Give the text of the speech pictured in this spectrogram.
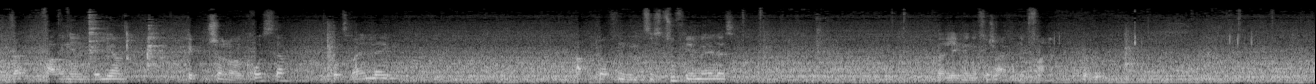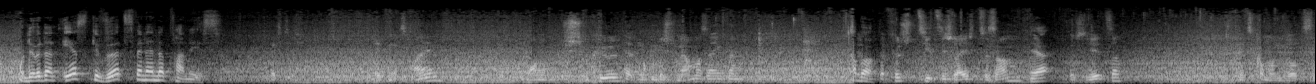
Wie gesagt, farinieren, grillieren. Gibt schon eine Kruste. Kurz reinlegen. Abklopfen, damit es nicht zu viel Mehl ist. Dann legen wir den Fisch einfach in die Pfanne. Und der wird dann erst gewürzt, wenn er in der Pfanne ist. Richtig. Legen wir jetzt rein. War noch ein bisschen kühl, hätte noch ein bisschen wärmer sein können. Aber Der Fisch zieht sich leicht zusammen Ja. durch die Hitze. Jetzt kann man würzen.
